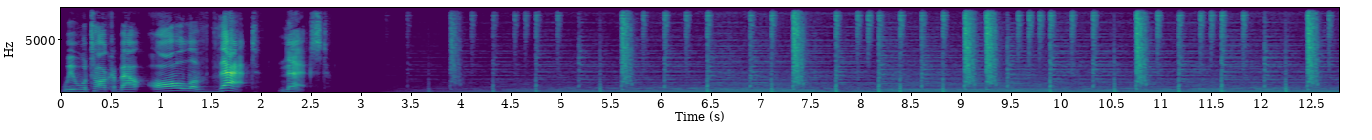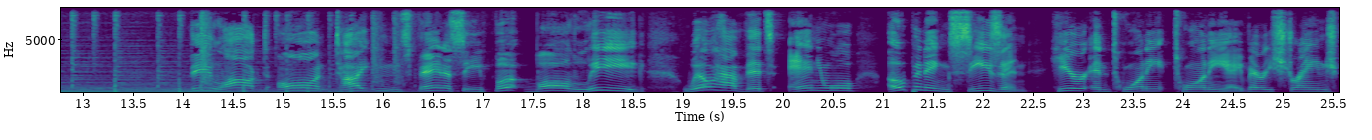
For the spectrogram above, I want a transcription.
We will talk about all of that next. The Locked On Titans Fantasy Football League will have its annual opening season here in 2020. A very strange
